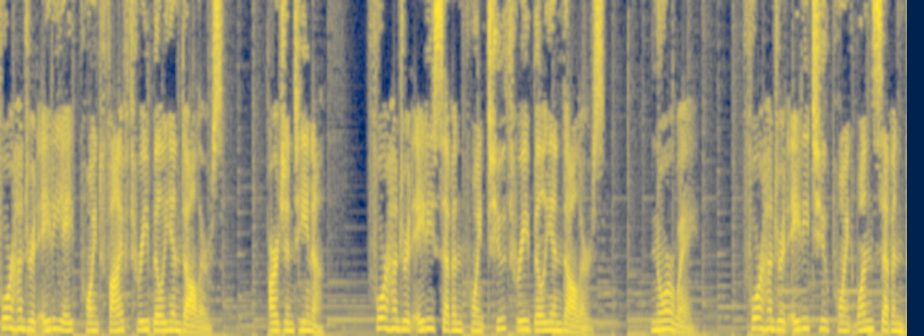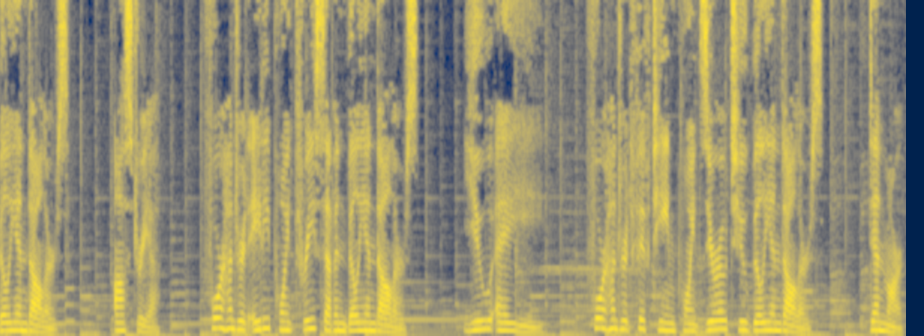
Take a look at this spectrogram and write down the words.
$488.53 billion. Argentina. $487.23 billion. Norway. $482.17 billion. Austria. $480.37 billion. UAE. $415.02 billion. Denmark.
